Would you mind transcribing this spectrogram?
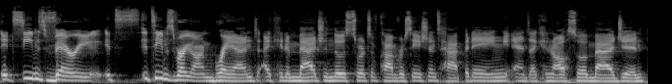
It seems very it's it seems very on brand. I can imagine those sorts of conversations happening and i can also imagine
